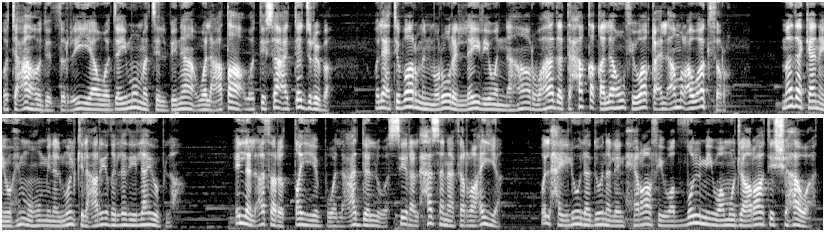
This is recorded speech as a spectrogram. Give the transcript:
وتعاهد الذرية وديمومة البناء والعطاء واتساع التجربة والاعتبار من مرور الليل والنهار وهذا تحقق له في واقع الأمر أو أكثره. ماذا كان يهمه من الملك العريض الذي لا يبلى؟ إلا الأثر الطيب والعدل والسيرة الحسنة في الرعية والحيلولة دون الانحراف والظلم ومجاراة الشهوات.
